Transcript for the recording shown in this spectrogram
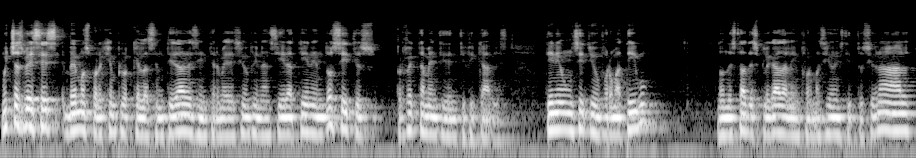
Muchas veces vemos, por ejemplo, que las entidades de intermediación financiera tienen dos sitios perfectamente identificables. Tienen un sitio informativo donde está desplegada la información institucional,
